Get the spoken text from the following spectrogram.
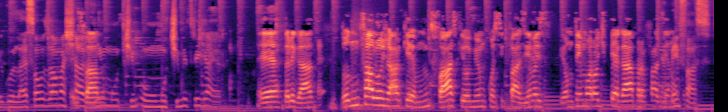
Regular é só usar uma chavinha, um, um multímetro e já era. É, tô ligado. Todo mundo falou já que é muito fácil, que eu mesmo consigo fazer, mas eu não tenho moral de pegar pra fazer, É não. bem fácil.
